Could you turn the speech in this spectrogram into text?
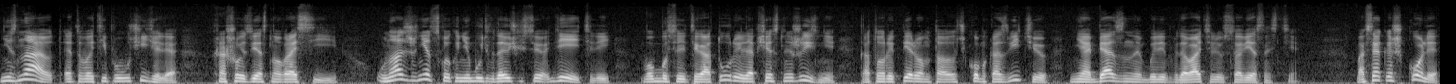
не знают этого типа учителя, хорошо известного в России. У нас же нет сколько-нибудь выдающихся деятелей – в области литературы или общественной жизни, которые первым толчком к развитию не обязаны были преподавателю словесности. Во всякой школе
